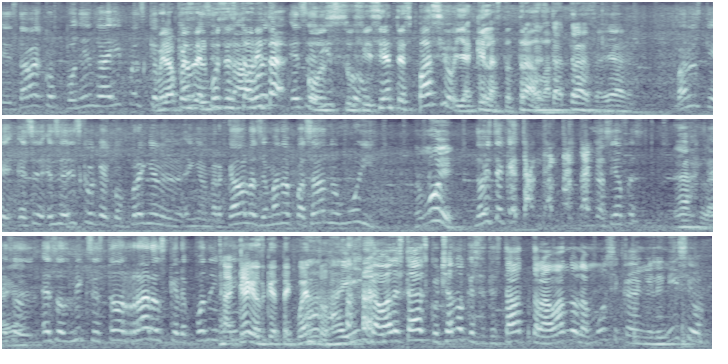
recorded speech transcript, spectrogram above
estaba componiendo ahí, pues que. Mira, mi pues el bus está ahorita con disco. suficiente espacio y aquel hasta atrás. Hasta atrás, allá. Bueno, es que ese, ese disco que compré en el, en el mercado la semana pasada, no muy. Muy. ¿No viste que tan, tan, tan, tan, que hacía, pues? Ah, Esos, esos mixes todos raros que le ponen. ahí. Aquellos que te cuento. Ah, ahí, cabal, estaba escuchando que se te estaba trabando la música en el inicio.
